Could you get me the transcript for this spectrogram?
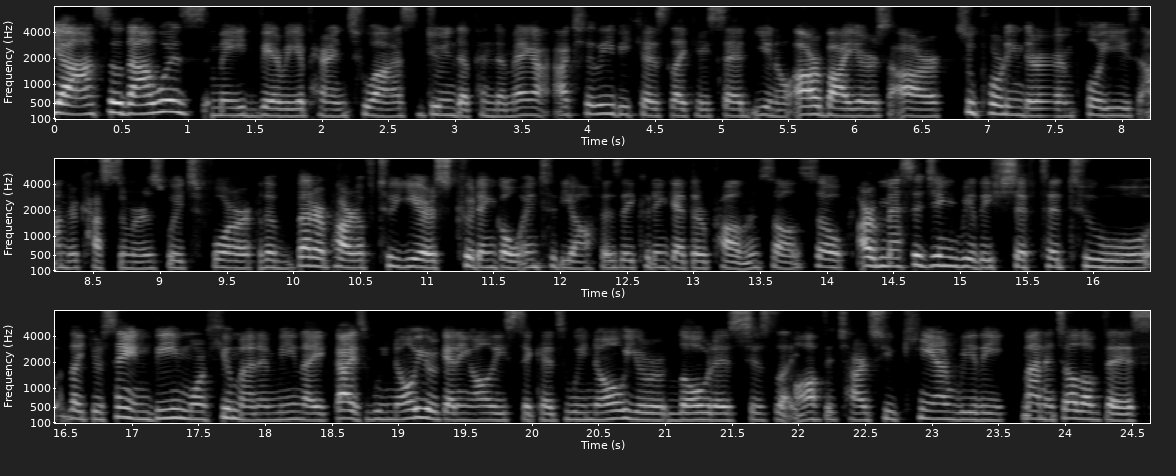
Yeah, so that was made very apparent to us during the pandemic, actually, because, like I said, you know, our buyers are supporting their employees and their customers, which for the better part of two years couldn't go into the office. They couldn't get their problems solved. So our messaging really shifted to, like you're saying, being more human and being like, guys, we know you're getting all these tickets. We know your load is just like off the charts. You can't really manage all of this.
